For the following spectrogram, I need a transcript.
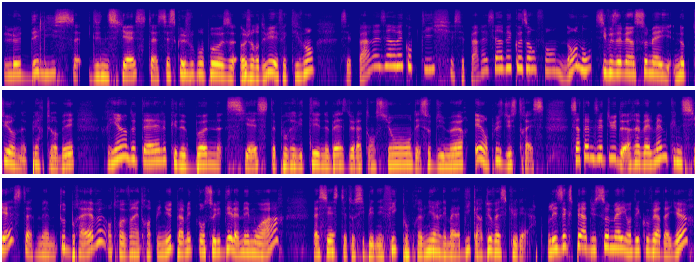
Le délice d'une sieste, c'est ce que je vous propose aujourd'hui. Effectivement, c'est pas réservé qu'aux petits, c'est pas réservé qu'aux enfants. Non, non. Si vous avez un sommeil nocturne perturbé, rien de tel qu'une bonne sieste pour éviter une baisse de la tension, des sauts d'humeur et en plus du stress. Certaines études révèlent même qu'une sieste, même toute brève, entre 20 et 30 minutes, permet de consolider la mémoire. La sieste est aussi bénéfique pour prévenir les maladies cardiovasculaires. Les experts du sommeil ont découvert d'ailleurs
